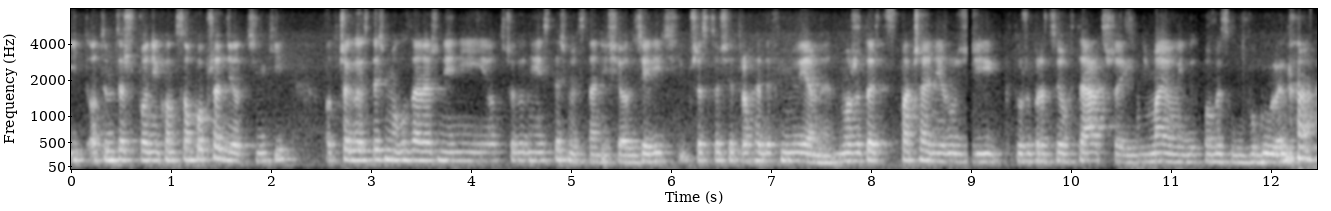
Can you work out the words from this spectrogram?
i o tym też poniekąd są poprzednie odcinki, od czego jesteśmy uzależnieni i od czego nie jesteśmy w stanie się oddzielić i przez co się trochę definiujemy. Może to jest spaczenie ludzi, którzy pracują w teatrze i nie mają innych pomysłów w ogóle na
